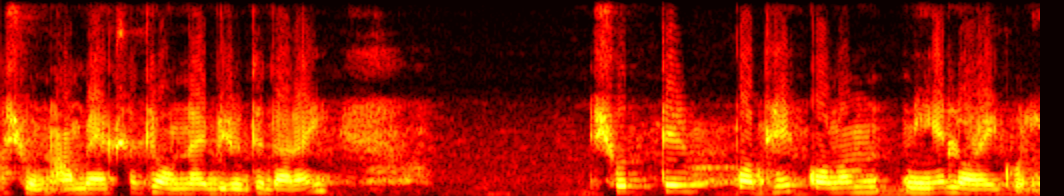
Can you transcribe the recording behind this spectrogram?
আসুন, আমরা একসাথে অন্যায়ের বিরুদ্ধে দাঁড়াই। সত্যের পথে কলম নিয়ে লড়াই করি।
